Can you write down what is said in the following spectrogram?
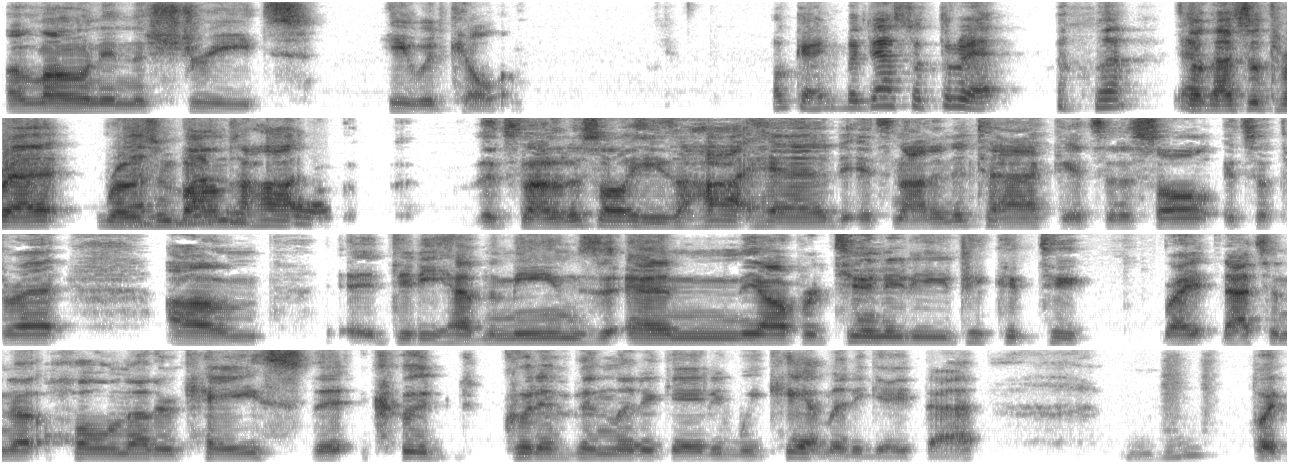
alone in the streets, he would kill them. Okay, but that's a threat. so that's a threat. Rosenbaum's a hot it's not an assault. He's a hothead. It's not an attack. It's an assault. It's a threat. Um, did he have the means and the opportunity to to right? That's a whole nother case that could could have been litigated. We can't litigate that, mm-hmm. but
